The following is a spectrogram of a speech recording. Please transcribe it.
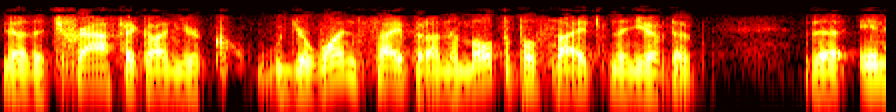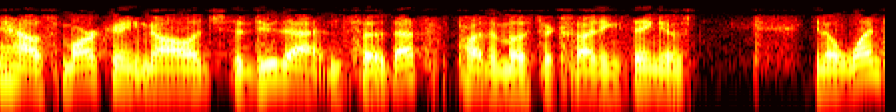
know, the traffic on your, your one site, but on the multiple sites, and then you have the, the in-house marketing knowledge to do that. And so that's probably the most exciting thing is you know, once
